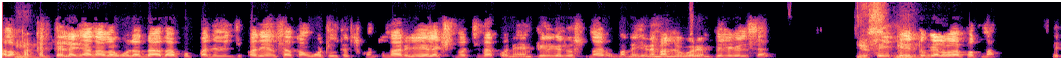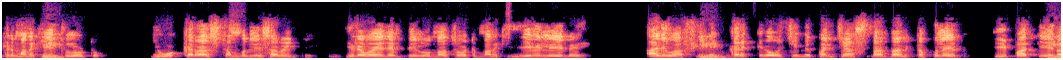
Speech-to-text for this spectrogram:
అలా. పక్కన తెలంగాణలో కూడా దాదాపు పది నుంచి పదిహేను శాతం ఓట్లు తెచ్చుకుంటున్నారు. ఏ ఎలక్షన్ వచ్చినా కొన్ని ఎంపీలు గెలుస్తున్నారు. మన ఎనిమిది నలుగురు ఎంపీలు గెలిచారు. ఇక్కడ ఎందుకు గెలవలేకపోతున్నాం? ఇక్కడ మనకి ఏంటి లోటు? ఈ ఒక్క రాష్ట్రం వదిలేసామేంటి ఇరవై ఐదు ఎంపీలు ఉన్న చోట మనకి ఏమీ లేదే. అని ఆ ఫీలింగ్. కరెక్ట్గా వచ్చింది పనిచేస్తున్నారు. దానికి తప్పు లేదు. ఏ పార్టీ అయినా.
